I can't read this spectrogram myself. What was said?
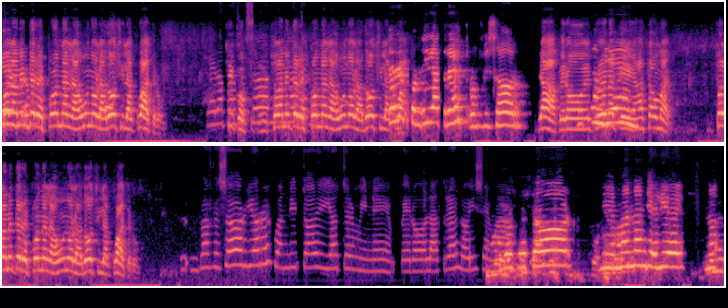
solamente respondan la 1, la 2 y la 4. Pero, Chicos, profesor, solamente yo respondan la 1, la 2 y la Yo 4. respondí la 3, profesor. Ya, pero el problema es que ha estado mal. Solamente respondan la 1, la 2 y la 4. terminé. Profesor, yo respondí todo y ya terminé, pero la 3 lo hice mal. Profesor, mi hermana Angelie no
